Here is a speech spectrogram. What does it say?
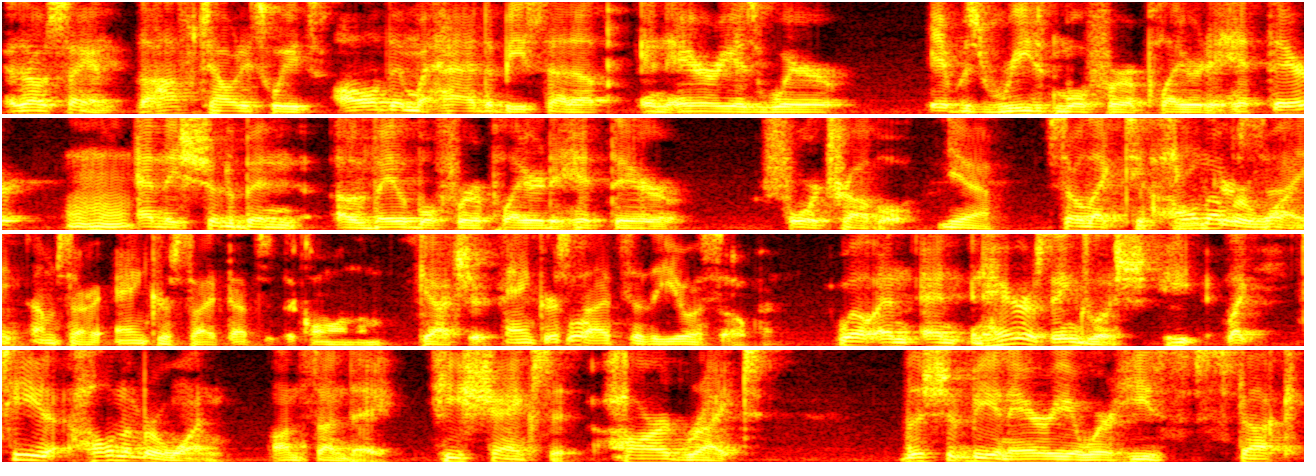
as I was saying, the hospitality suites, all of them had to be set up in areas where it was reasonable for a player to hit there, Mhm. and they should have been available for a player to hit there for trouble. yeah. So like t- hole number site. one, I'm sorry, anchor site. That's what they're calling them. gotcha. Anchor Well- sites of the U.S. Open. Well, and, and, and Harris English, he like T hole number one on Sunday. He shanks it hard right. This should be an area where he's stuck,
